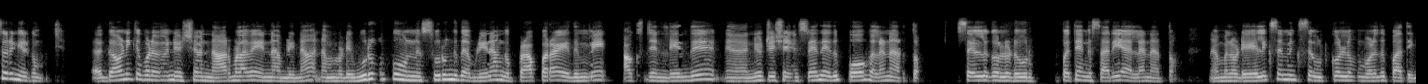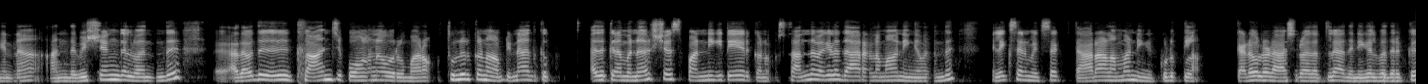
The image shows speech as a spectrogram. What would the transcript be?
சுருங்கி இருக்கும். கவனிக்கப்பட வேண்டிய விஷயம் நார்மலாவே என்ன அப்படின்னா நம்மளுடைய உறுப்பு ஒண்ணு சுருங்குது அப்படின்னா அங்க ப்ராப்பரா எதுவுமே ஆக்சிஜன்ல இருந்து நியூட்ரிஷன்ஸ்ல இருந்து எதுவும் போகலைன்னு அர்த்தம். செல்களோட உற்பத்தி அங்க சரியா இல்லைன்னு அர்த்தம். நம்மளுடைய எலிக்சமிக்ஸை உட்கொள்ளும் பொழுது பாத்தீங்கன்னா அந்த விஷயங்கள் வந்து அதாவது காஞ்சு போன ஒரு மரம் துளிர்க்கணும் அப்படின்னா அதுக்கு அதுக்கு நம்ம நர்ஷஸ் பண்ணிக்கிட்டே இருக்கணும். அந்த வகையில தாராளமா நீங்க வந்து எலெக்சன் மிக்ஸை தாராளமா நீங்க கொடுக்கலாம். கடவுளோட ஆசீர்வாதத்துல அது நிகழ்வதற்கு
